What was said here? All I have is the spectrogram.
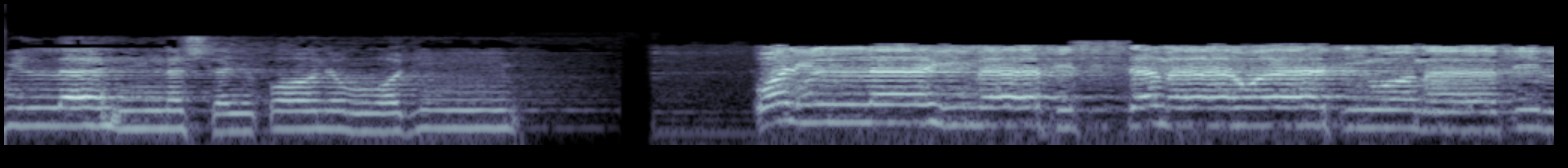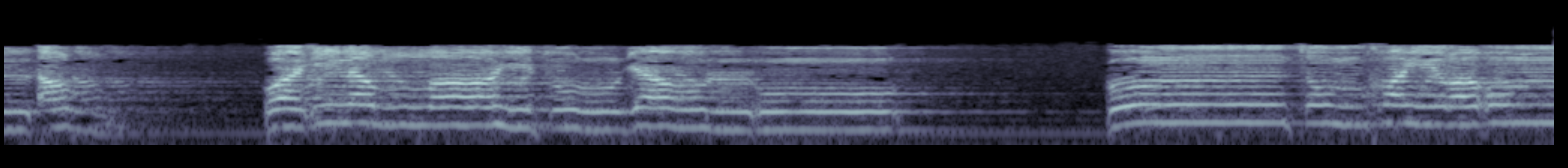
بالله من الشيطان الرجيم. ولله ما في السماوات وما في الأرض وإلى الله ترجع الأمور. كنتم خير أمة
